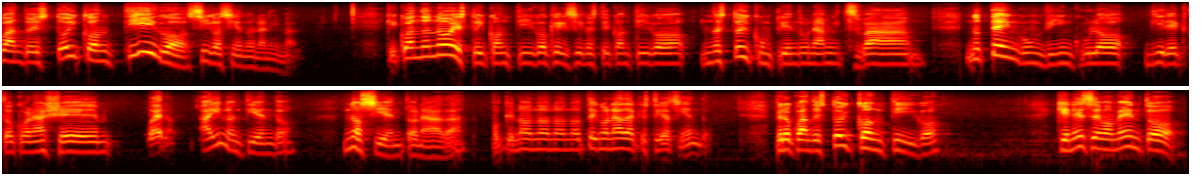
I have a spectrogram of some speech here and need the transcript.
cuando estoy contigo sigo siendo un animal. que cuando no estoy contigo, que si no estoy contigo, no estoy cumpliendo una mitzvah, no tengo un vínculo directo con Hashem, bueno, ahí no entiendo, no siento nada, porque no, no, no, no tengo nada que estoy haciendo. Pero cuando estoy contigo, que en ese momento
